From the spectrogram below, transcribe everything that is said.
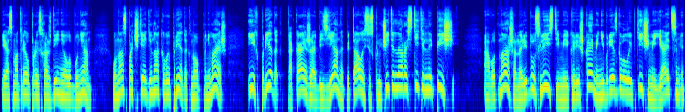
Я смотрел происхождение лабунян. У нас почти одинаковый предок, но, понимаешь, их предок, такая же обезьяна, питалась исключительно растительной пищей. А вот наша, наряду с листьями и корешками, не брезговала и птичьими яйцами,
